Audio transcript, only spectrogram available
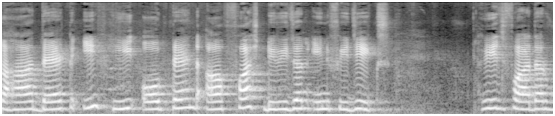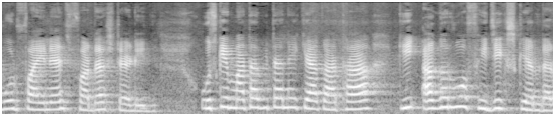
कहा that if he obtained a first division in physics his father would finance further studies उसके माता पिता ने क्या कहा था कि अगर वो फिजिक्स के अंदर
